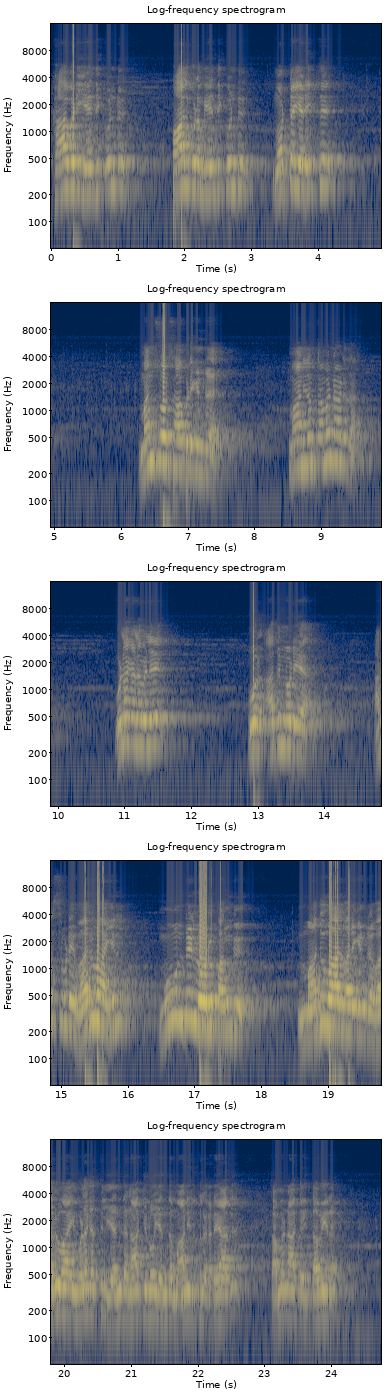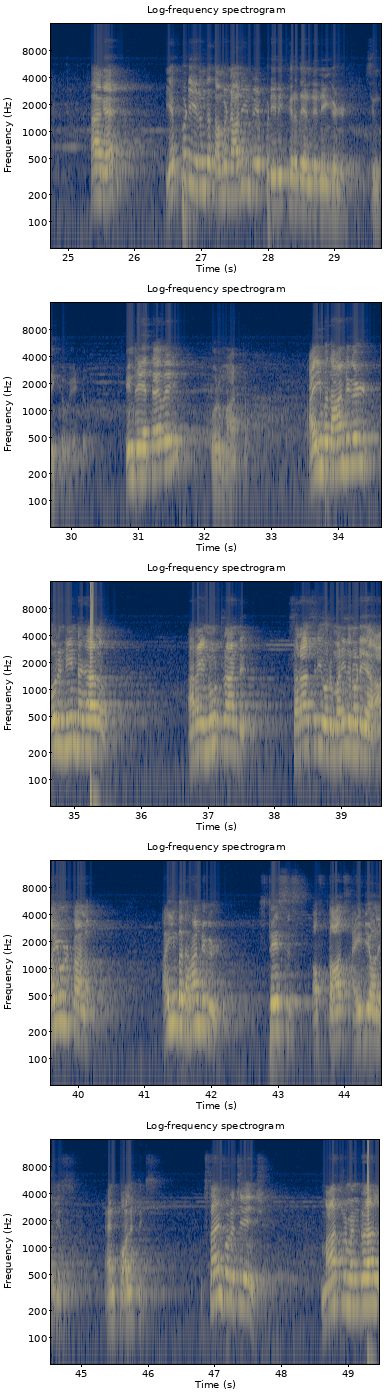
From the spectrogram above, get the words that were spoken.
காவடி ஏந்தி கொண்டு பால் குடம் ஏந்தி கொண்டு மொட்டை அடித்து மண்சோர் சாப்பிடுகின்ற மாநிலம் தமிழ்நாடு தான் உலகளவிலே ஒரு அதனுடைய அரசுடைய வருவாயில் மூன்றில் ஒரு பங்கு மதுவால் வருகின்ற வருவாய் உலகத்தில் எந்த நாட்டிலோ எந்த மாநிலத்திலோ கிடையாது. தமிழ்நாட்டை தவிர. ஆக எப்படி இருந்த தமிழ்நாடு இன்று எப்படி இருக்கிறது என்று நீங்கள் சிந்திக்க வேண்டும். இன்றைய தேவை ஒரு மாற்றம். ஐம்பது ஆண்டுகள் ஒரு நீண்ட காலம். அரை நூற்றாண்டு சராசரி ஒரு மனிதனுடைய ஆயுள் காலம். ஐம்பது ஆண்டுகள் stasis of thoughts ideologies and politics it's time for a change மாற்றம் என்றால்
